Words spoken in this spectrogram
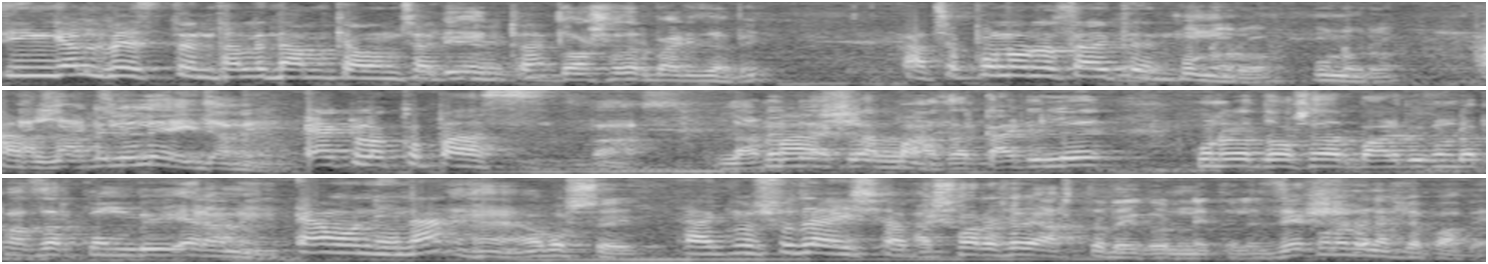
সিঙ্গেল বেচতেন তাহলে দাম কেমন চাই এটা? দশ হাজার বাড়ি যাবে। আচ্ছা পনেরো চাইতেন। পনেরো পনেরো। আর আচ্ছা। লাটে নিলে এই দামে? এক লক্ষ পাঁচ। পাঁচ। লাটে এক লাখ পাঁচ। আর কাটিলে পনেরো দশ হাজার বাড়বে কোনটা পাঁচ হাজার কমবে এরামে। এমনই না? হ্যাঁ অবশ্যই। একদম সোজা হিসাব। আর সরাসরি আসতে হবে করে নিতে হলে। যে কোনো দিন আসলে পাবে।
